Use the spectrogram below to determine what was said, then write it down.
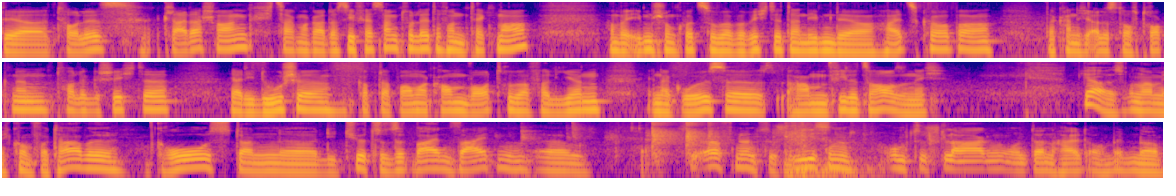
der tolles Kleiderschrank. Ich zeige mal gerade, das ist die Festhangtoilette von Tecma. Haben wir eben schon kurz darüber berichtet. Daneben der Heizkörper. Da kann ich alles drauf trocknen. Tolle Geschichte. Ja, die Dusche. Ich glaube, da brauchen wir kaum ein Wort drüber verlieren. In der Größe haben viele zu Hause nicht. Ja, ist unheimlich komfortabel, groß, dann äh, die Tür zu beiden Seiten äh, zu öffnen, zu schließen, umzuschlagen und dann halt auch mit einer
